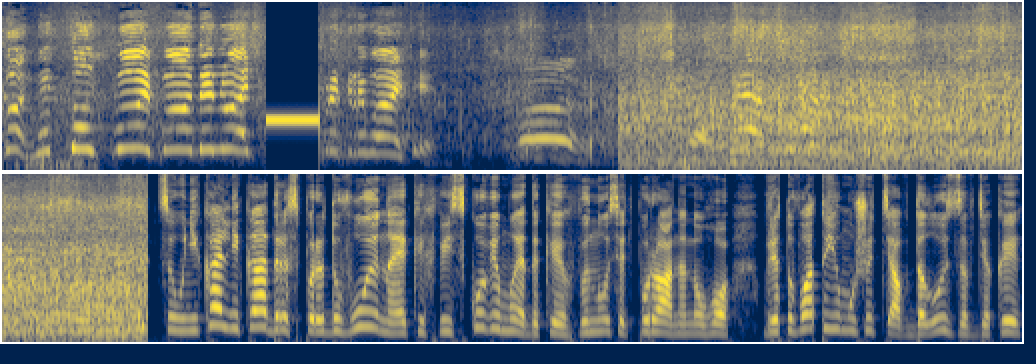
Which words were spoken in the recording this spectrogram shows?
підходь! Не толпой поодиночку прикривайте! Це унікальні кадри з передової, на яких військові медики виносять пораненого. Врятувати йому життя вдалося завдяки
